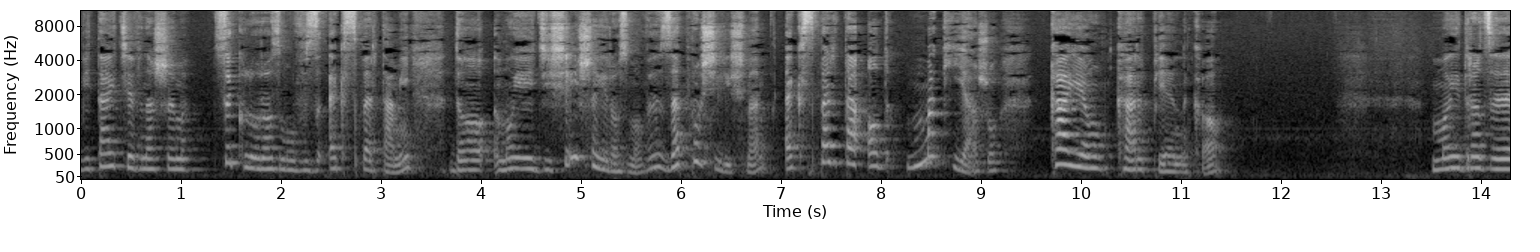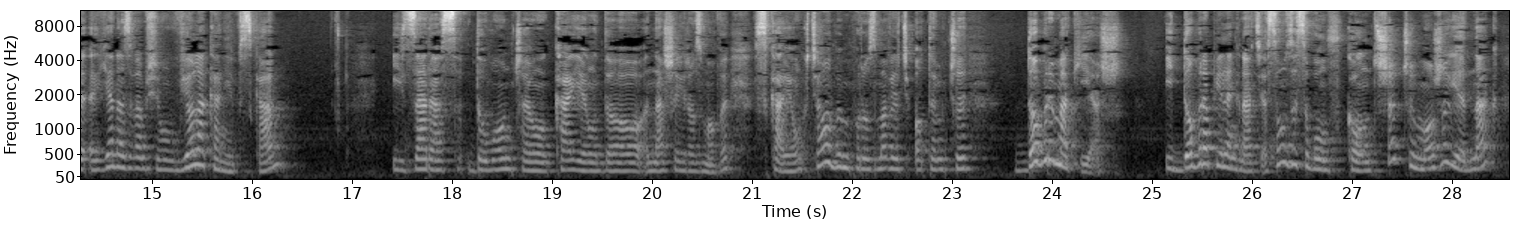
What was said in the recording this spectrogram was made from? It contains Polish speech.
Witajcie w naszym cyklu rozmów z ekspertami. Do mojej dzisiejszej rozmowy zaprosiliśmy eksperta od makijażu, Kaję Karpienko. Moi drodzy, ja nazywam się Wiola Kaniewska i zaraz dołączę Kaję do naszej rozmowy. Z Kają chciałabym porozmawiać o tym, czy dobry makijaż i dobra pielęgnacja są ze sobą w kontrze, czy może jednak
